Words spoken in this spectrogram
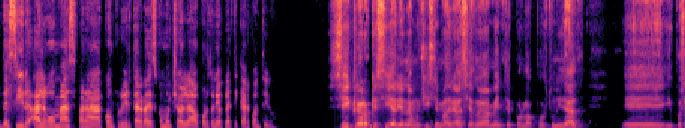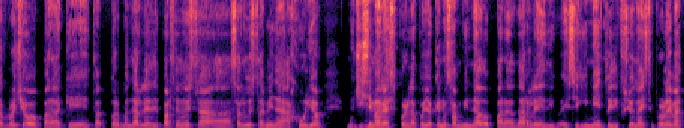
decir algo más para concluir, te agradezco mucho la oportunidad de platicar contigo. Sí, claro que sí, Ariana. Muchísimas gracias nuevamente por la oportunidad. Eh, y pues aprovecho para que por mandarle de parte nuestra saludos también a, Julio. Muchísimas gracias por el apoyo que nos han brindado para darle eh, seguimiento y difusión a este problema.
